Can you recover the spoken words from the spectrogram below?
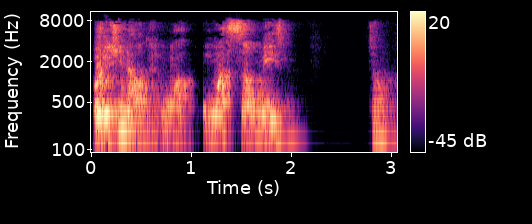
original, né? uma, uma ação mesmo. Então,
